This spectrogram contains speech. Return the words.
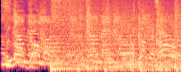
Belong, come on. I'm coming home.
